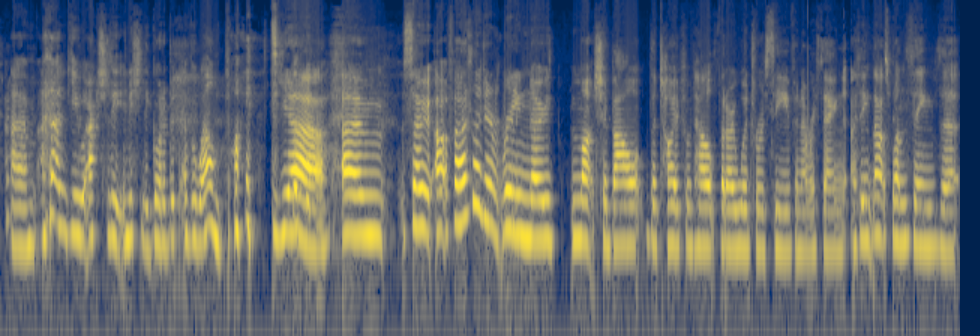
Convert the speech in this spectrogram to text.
um, and you actually initially got a bit overwhelmed by it. yeah. Um, so at first, I didn't really know much about the type of help that I would receive and everything. I think that's one thing that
